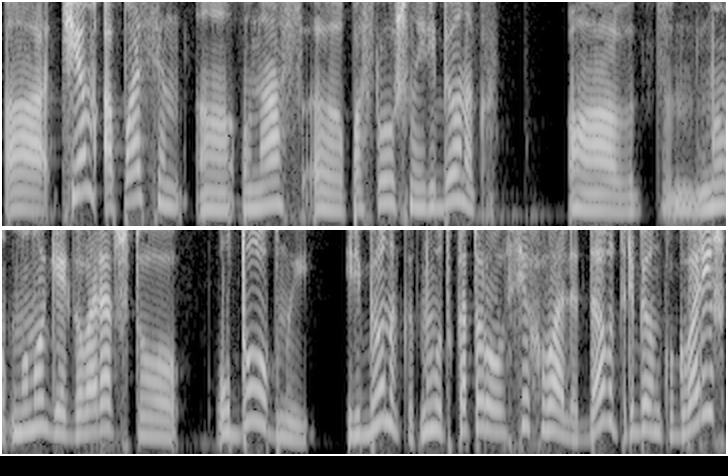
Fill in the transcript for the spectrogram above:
А, чем опасен а, у нас а, послушный ребенок? А, многие говорят, что удобный ребенок, ну вот которого все хвалят, да, вот ребенку говоришь,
